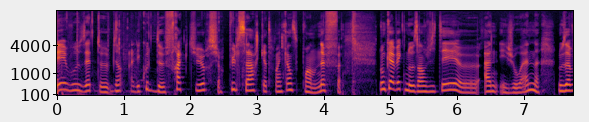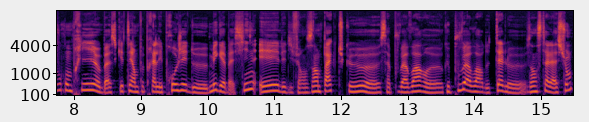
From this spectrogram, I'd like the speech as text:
Et vous êtes bien à l'écoute de Fracture sur Pulsar 95.9. Donc avec nos invités euh, Anne et Joanne, nous avons compris euh, bah, ce qu'étaient à peu près les projets de Mégabassine et les différents impacts que euh, ça pouvait avoir, que pouvaient avoir de telles installations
